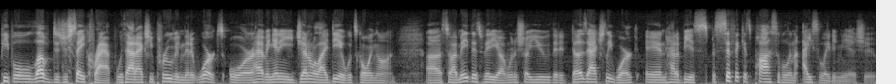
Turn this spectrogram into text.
People love to just say crap without actually proving that it works or having any general idea what's going on. Uh, so I made this video. I want to show you that it does actually work and how to be as specific as possible in isolating the issue.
